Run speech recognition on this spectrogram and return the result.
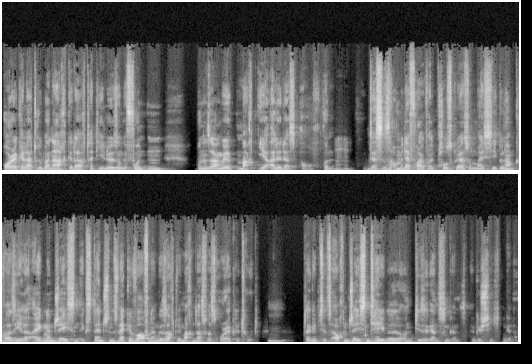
Oracle hat drüber nachgedacht, hat die Lösung gefunden. Und dann sagen wir, macht ihr alle das auch. Und mhm. das ist auch mit Erfolg, weil Postgres und MySQL haben quasi ihre eigenen JSON-Extensions weggeworfen und haben gesagt, wir machen das, was Oracle tut. Mhm. Da gibt's jetzt auch ein JSON-Table und diese ganzen, ganzen Geschichten, genau.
